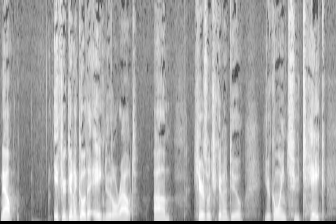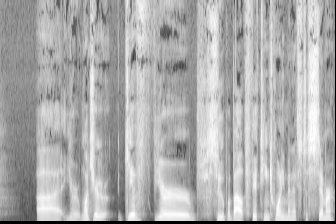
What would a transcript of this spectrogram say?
Now, if you're going to go the egg noodle route, um, here's what you're going to do: you're going to take uh, your once you give your soup about 15 20 minutes to simmer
